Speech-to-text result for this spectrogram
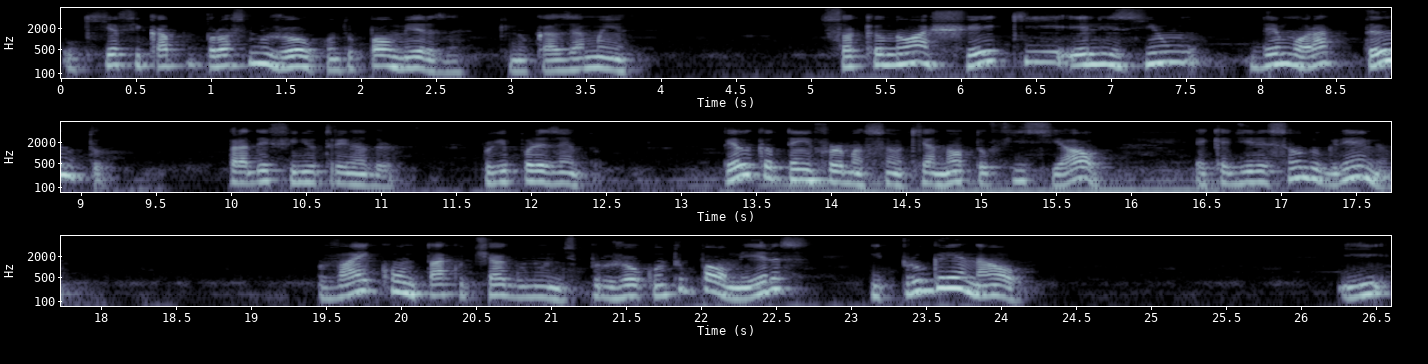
o que ia ficar pro próximo jogo contra o Palmeiras, né? Que no caso é amanhã. Só que eu não achei que eles iam demorar tanto para definir o treinador. Porque, por exemplo, pelo que eu tenho informação aqui, a nota oficial é que a direção do Grêmio vai contar com o Thiago Nunes para o jogo contra o Palmeiras e para o Grenal. E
